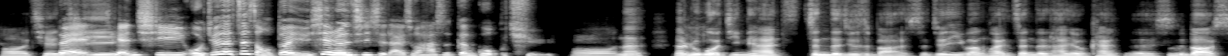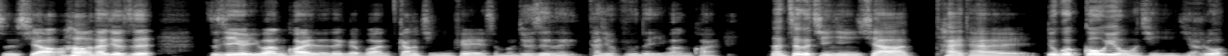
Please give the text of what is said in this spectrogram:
哦，前对妻。前妻，我觉得这种对于现任妻子来说，他是更过不去，哦，那那如果今天他真的就是把就一万块，嗯。真的他就看呃实嗯。报实销哈，他就是直接有一万块的那个不管钢琴费什么，就是那他就付那一万块。那这个情形下，太太如果够用的情形下，如果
